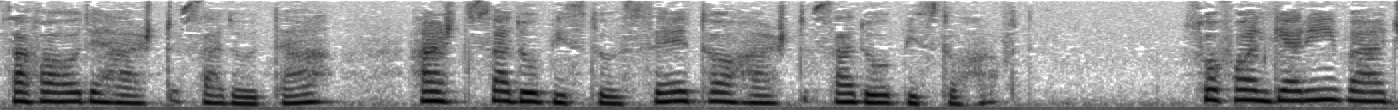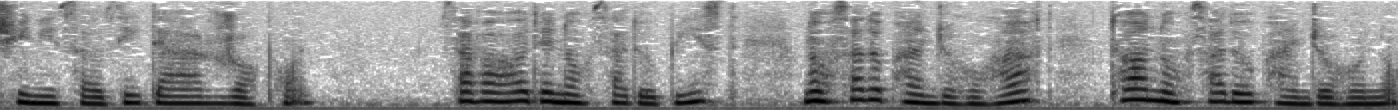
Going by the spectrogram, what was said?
صفحات 810 823 تا 827 سفالگری و چینی سازی در ژاپن. صفحات 920 957 تا 959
